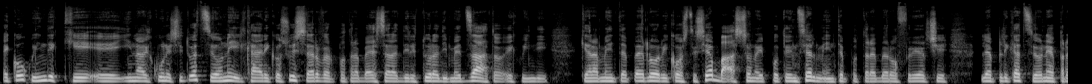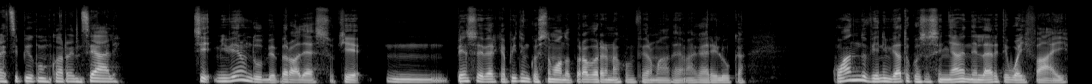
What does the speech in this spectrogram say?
Ecco quindi che eh, in alcune situazioni il carico sui server potrebbe essere addirittura dimezzato e quindi chiaramente per loro i costi si abbassano e potenzialmente potrebbero offrirci le applicazioni a prezzi più concorrenziali potenziali. Sì, mi viene un dubbio però adesso che mh, penso di aver capito in questo modo, però vorrei una confermata, magari Luca. Quando viene inviato questo segnale nella rete wifi,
